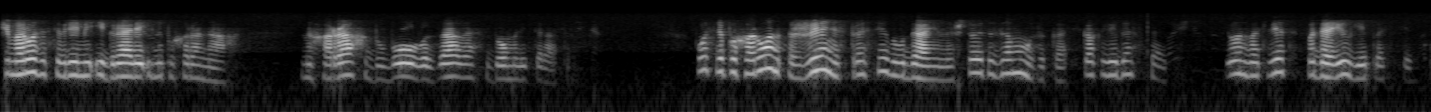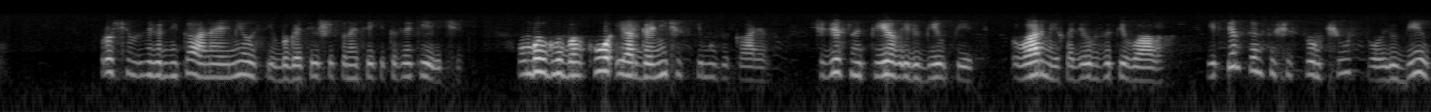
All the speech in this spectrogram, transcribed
Чеморозы все время играли и на похоронах, на хорах дубового зала Дома литераторов. После похорон Женя спросила у Данина, что это за музыка и как ее достать, и он в ответ подарил ей пластинку. Впрочем, наверняка она имелась и в богатейшей фонотеке Казакевича. Он был глубоко и органически музыкален, чудесно пел и любил петь, в армии ходил в запевалах и всем своим существом чувствовал, любил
